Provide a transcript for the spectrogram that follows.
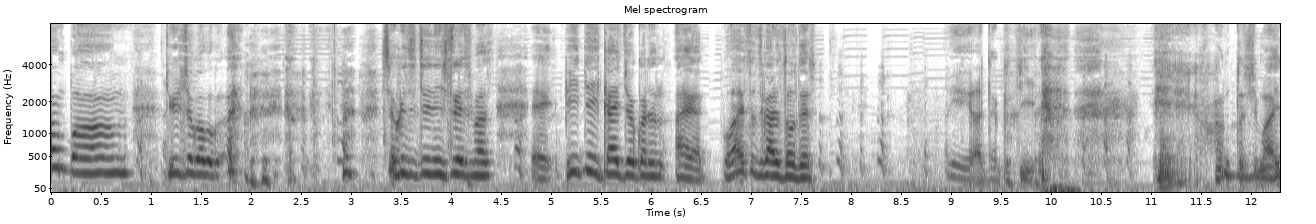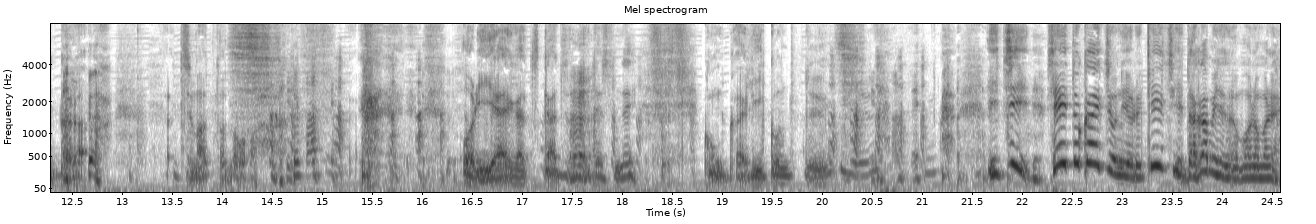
ポンパン。パン給食を 食事中に失礼します、えー PT 会長からのえーご挨拶があるそうです。いや私、えー半年前から妻との 折り合いがつかずにですね。今回離婚という。ことで1位生徒会長によるケイシー高峰のモノマネ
